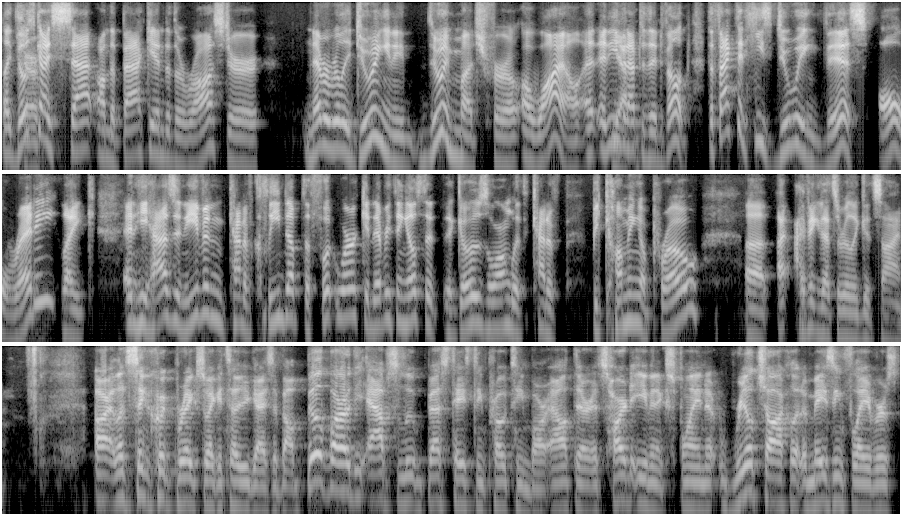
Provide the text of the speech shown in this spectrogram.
like those Sure. guys sat on the back end of the roster never really doing any doing much for a, a while and, and even Yeah. after they developed the fact that he's doing this already like and he hasn't even kind of cleaned up the footwork and everything else that, that goes along with kind of becoming a pro uh, I, I think that's a really good sign All right, let's take a quick break so I can tell you guys about Built Bar, the absolute best tasting protein bar out there. It's hard to even explain it. Real chocolate, amazing flavors.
